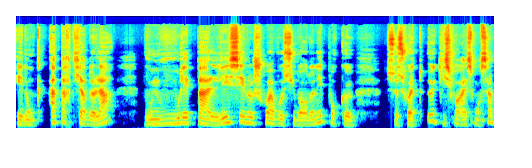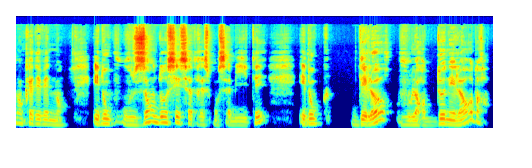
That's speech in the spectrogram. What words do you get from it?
Et donc, à partir de là, vous ne voulez pas laisser le choix à vos subordonnés pour que ce soit eux qui soient responsables en cas d'événement. Et donc, vous endossez cette responsabilité. Et donc, dès lors, vous leur donnez l'ordre,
